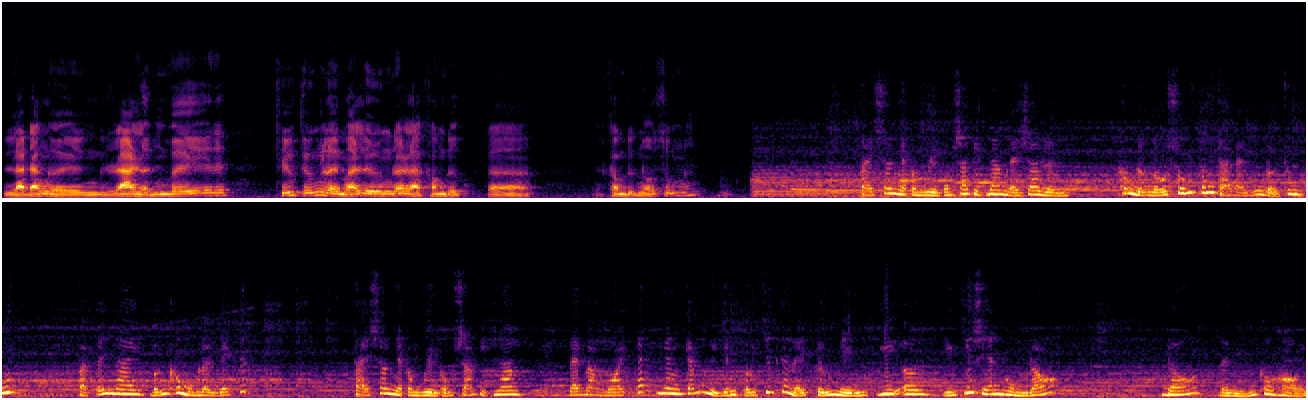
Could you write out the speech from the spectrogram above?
là đã người ra lệnh với thiếu tướng Lê Mã Lương đó là không được uh, không được nổ súng nữa. Tại sao nhà cầm quyền Cộng sản Việt Nam lại ra lệnh không được nổ súng chống trả lại quân đội Trung Quốc và tới nay vẫn không một lời giải thích? Tại sao nhà cầm quyền Cộng sản Việt Nam lại bằng mọi cách ngăn cấm người dân tổ chức các lễ tưởng niệm ghi ơn những chiến sĩ anh hùng đó? Đó là những câu hỏi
